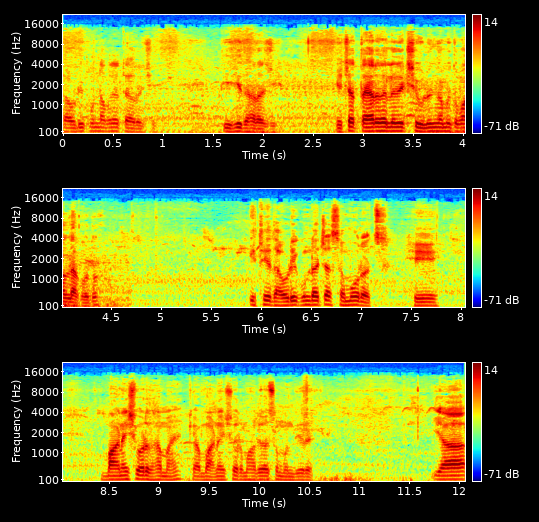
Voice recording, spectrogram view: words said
धावडी कुंडामध्ये तयार व्हायची ती ही धाराजी. याच्यात तयार झालेलं एक शिवलिंग मी तुम्हाला दाखवतो. इथे धावडी कुंडाच्या समोरच हे बाणेश्वर धाम आहे किंवा बाणेश्वर महादेवाचं मंदिर आहे. या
